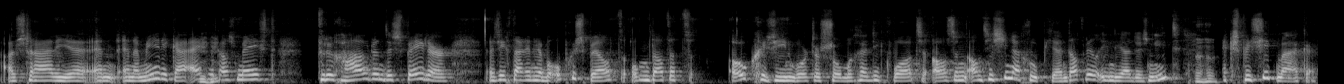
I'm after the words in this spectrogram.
Australië en, en Amerika, eigenlijk mm-hmm. als meest terughoudende speler uh, zich daarin hebben opgespeld. Omdat het ook gezien wordt door sommigen, die quad, als een anti-China groepje. En dat wil India dus niet uh-huh. expliciet maken.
